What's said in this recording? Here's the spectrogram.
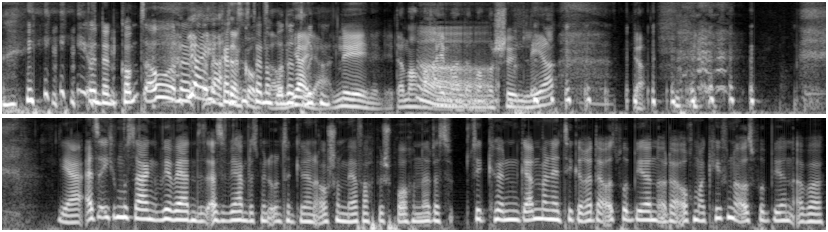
Und dann kommt es auch oder, oder kannst du es kommt's dann noch auch. Ja, unterdrücken? ja, nee, nee, nee. Dann machen wir Ah. einmal, dann machen wir schön leer. Ja. Ja, also ich muss sagen, wir werden das, also wir haben das mit unseren Kindern auch schon mehrfach besprochen, ne, dass sie können gern mal eine Zigarette ausprobieren oder auch mal Kiffen ausprobieren, aber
